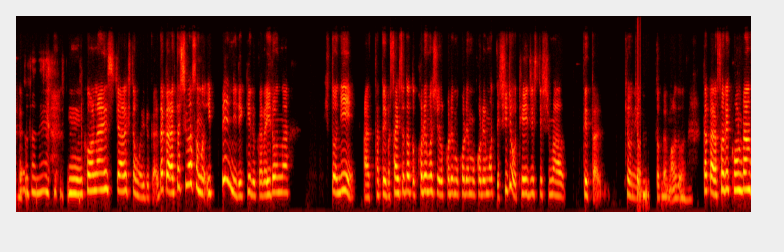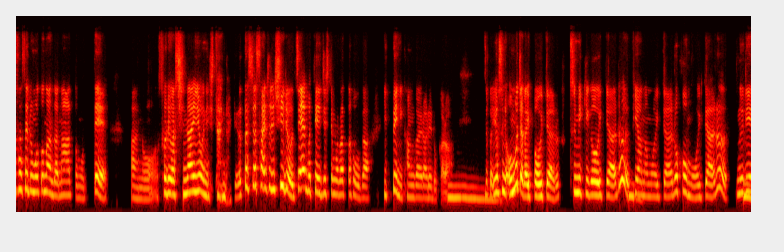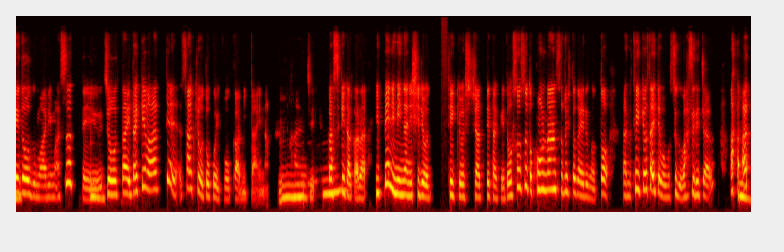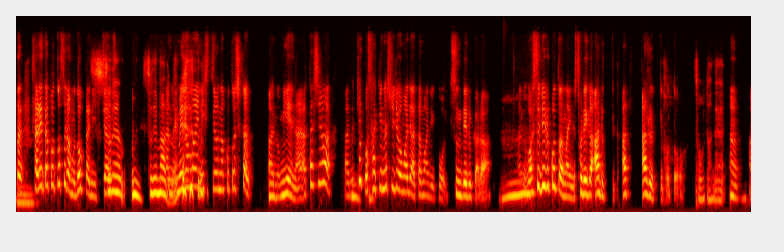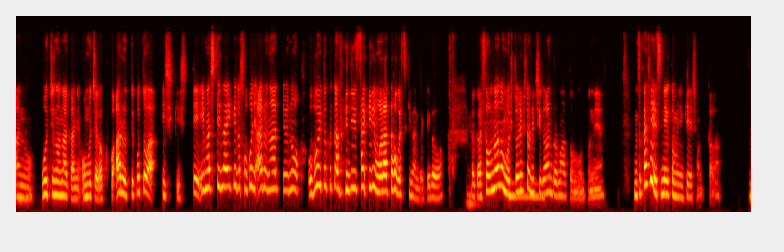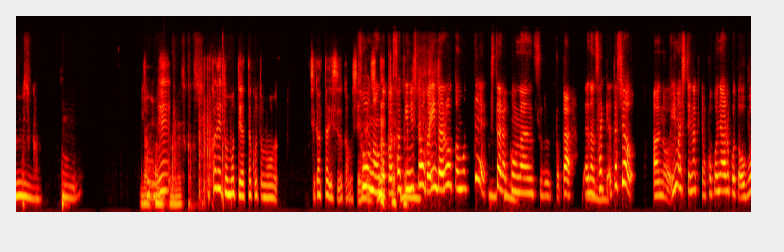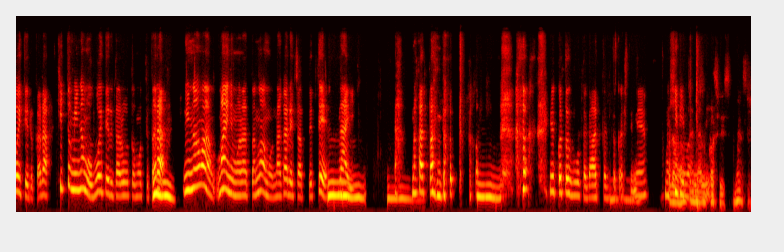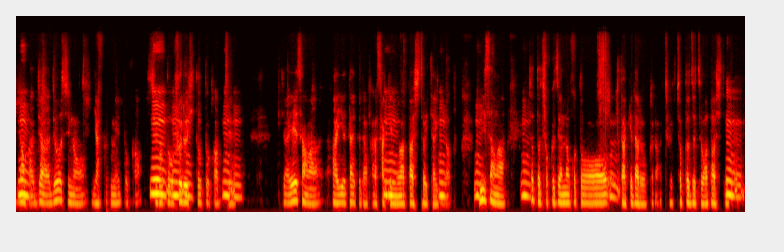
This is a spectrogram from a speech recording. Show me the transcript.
本当だね。うん、混乱しちゃう人もいるから。だから私はそのいっぺんにできるからいろんな人にあ例えば最初だとこれもしろこれもこれもこれもって資料を提示してしまってた去年とか、まあ、だからそれ混乱させるもとなんだなと思ってあのそれはしないようにしたんだけど私は最初に資料を全部提示してもらった方がいっぺんに考えられるから。だから要するにおもちゃがいっぱい置いてある積み木が置いてあるピアノも置いてある本も置いてある塗り絵道具もありますっていう状態だけはあってさあ今日どこ行こうかみたいな感じが好きだからいっぺんにみんなに資料提供しちゃってたけどそうすると混乱する人がいるのとあの提供されてもすぐ忘れちゃう。ああった、されたことすらもどっかに行っちゃう。それ,、うん、それもある、ね、あの目の前に必要なことしか あの見えない。私はあの、結構先の資料まで頭にこう積んでるから、あの忘れることはないんでそれがあるってああるってこと。そうだね、うん、あのお家の中におもちゃがここあるってことは意識して今してないけどそこにあるなっていうのを覚えておくために先にもらった方が好きなんだけど。だからそんなのも一人一人違うんだなと思うとね。難しいですねコミュニケーションとかは。確かに。うん。そうね。難しい。他でと思ってやったことも違ったりするかもしれない、ね、そうなんだ。から先にした方がいいんだろうと思ってしたら混乱するとか、あのさっき私はあの今してなくてもここにあることを覚えてるからきっとみんなも覚えてるだろうと思ってたら、うんみんなは前にもらったのはもう流れちゃってて、ない、うん、なかったんだとか、うん、いうこととかがあったりとかしてね。まあ、日々学び。難しいですね。うん、なんかじゃあ上司の役目とか仕事を振る人とかって、うんうん、じゃあ A さんはああいうタイプだから先に渡しといてあげようと。うん、B さんはちょっと直前のことだけだろうからちょちょっとずつ渡して、うん、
